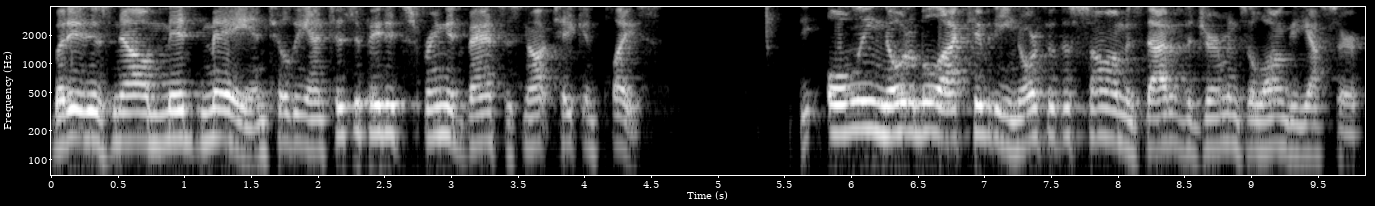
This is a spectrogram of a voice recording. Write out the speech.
but it is now mid-May until the anticipated spring advance has not taken place. The only notable activity north of the Somme is that of the Germans along the Yser.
